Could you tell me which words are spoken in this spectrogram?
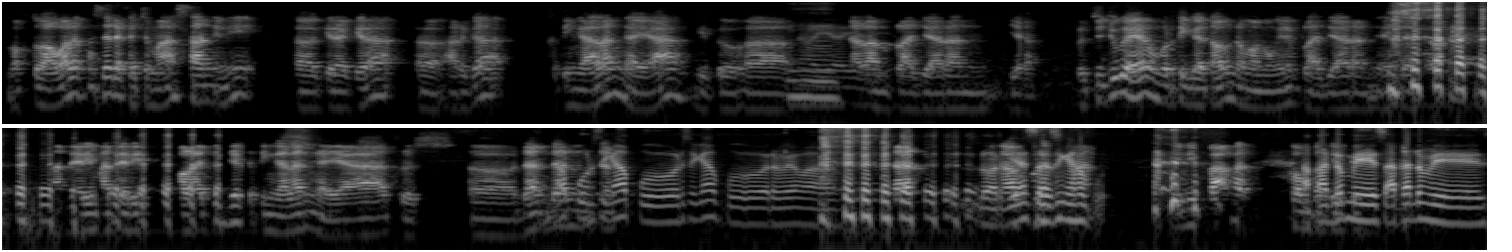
waktu awalnya pasti ada kecemasan ini eh, kira-kira eh, harga ketinggalan nggak ya gitu eh, Iya, Hmm. iya, iya. dalam pelajaran ya lucu juga ya umur tiga tahun udah ngomonginnya pelajaran ya Dan materi-materi sekolah itu dia ketinggalan nggak ya terus eh, dan dan Singapura, dan Singapura, Singapura memang. Luar Singapura biasa Singapura. ini banget Akademis, akademis.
